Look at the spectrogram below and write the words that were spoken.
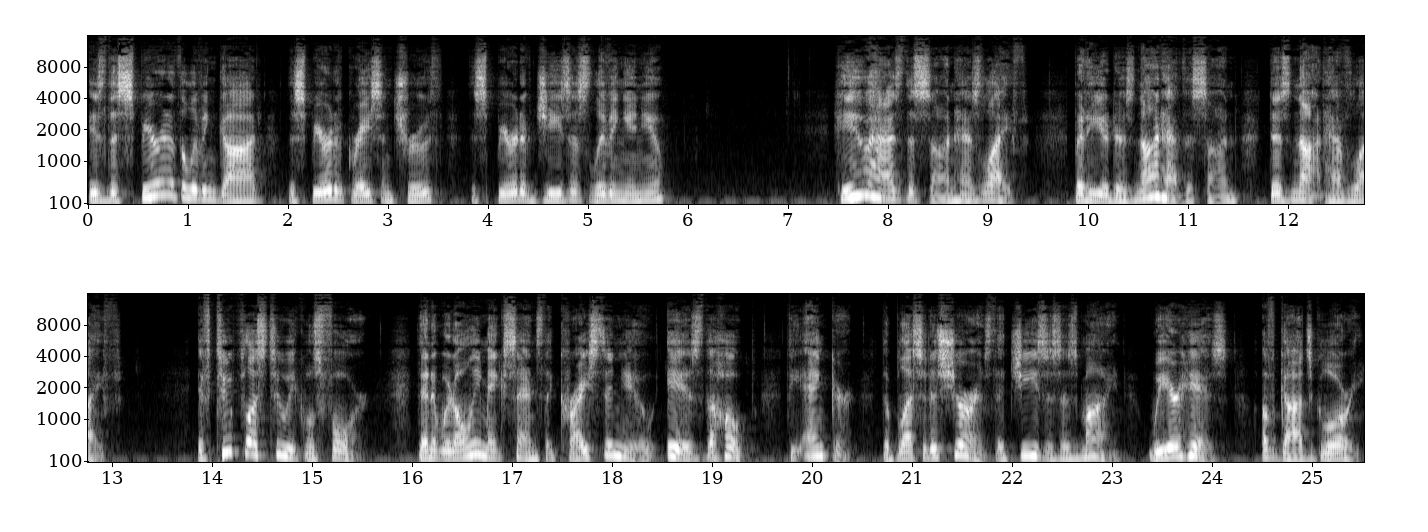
Is the Spirit of the living God, the Spirit of grace and truth, the Spirit of Jesus living in you? He who has the Son has life, but he who does not have the Son does not have life. If 2 plus 2 equals 4, then it would only make sense that Christ in you is the hope, the anchor, the blessed assurance that Jesus is mine, we are his, of God's glory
